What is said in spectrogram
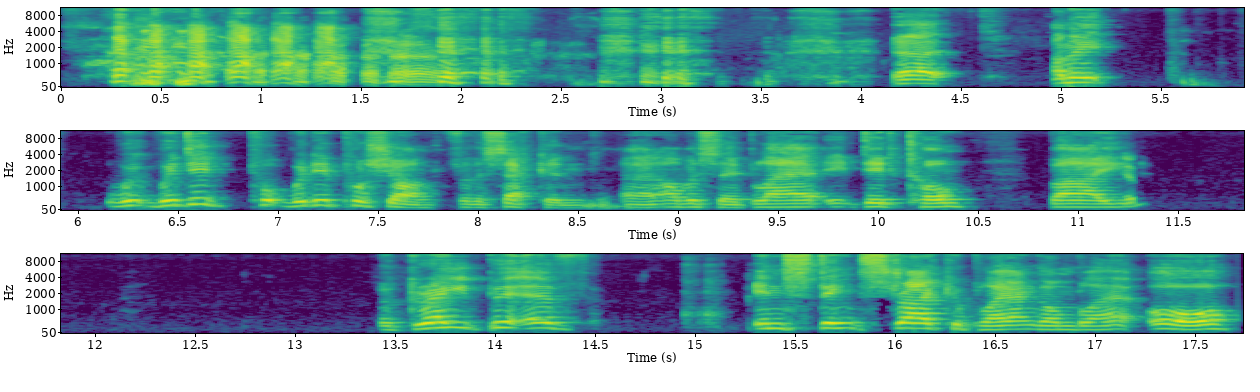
uh, I mean, we, we did put we did push on for the second, and obviously Blair it did come by a great bit of instinct striker play. Hang on, Blair, or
